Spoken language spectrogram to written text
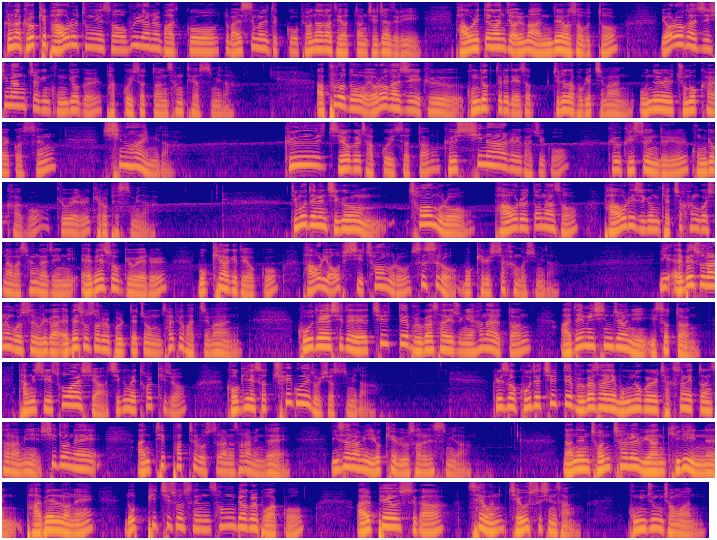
그러나 그렇게 바울을 통해서 훈련을 받고 또 말씀을 듣고 변화가 되었던 제자들이 바울이 떠난 지 얼마 안 되어서부터 여러 가지 신앙적인 공격을 받고 있었던 상태였습니다. 앞으로도 여러 가지 그 공격들에 대해서 들여다보겠지만 오늘 주목할 것은 신화입니다. 그 지역을 잡고 있었던 그 신화를 가지고 그 그리스도인들을 공격하고 교회를 괴롭혔습니다. 디모데는 지금 처음으로 바울을 떠나서 바울이 지금 개척한 것이나 마찬가지인 이 에베소 교회를 목회하게 되었고 바울이 없이 처음으로 스스로 목회를 시작한 것입니다. 이 에베소라는 곳을 우리가 에베소서를 볼 때 좀 살펴봤지만 고대 시대의 7대 불가사의 중에 하나였던 아데미 신전이 있었던 당시 소아시아, 지금의 터키죠. 거기에서 최고의 도시였습니다. 그래서 고대 7대 불가사의 목록을 작성했던 사람이 시돈의 안티파트로스라는 사람인데 이 사람이 이렇게 묘사를 했습니다. 나는 전차를 위한 길이 있는 바벨론의 높이 치솟은 성벽을 보았고 알페우스가 세운 제우스 신상, 공중 정원,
